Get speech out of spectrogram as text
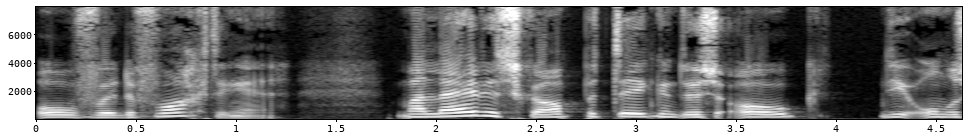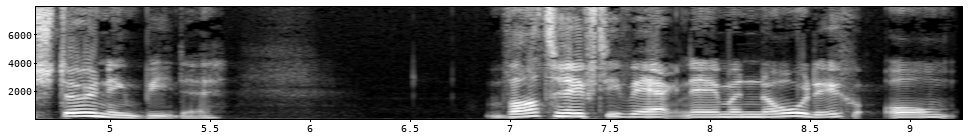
over de verwachtingen. Maar leiderschap betekent dus ook die ondersteuning bieden. Wat heeft die werknemer nodig om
